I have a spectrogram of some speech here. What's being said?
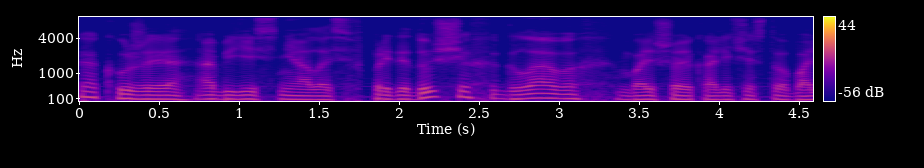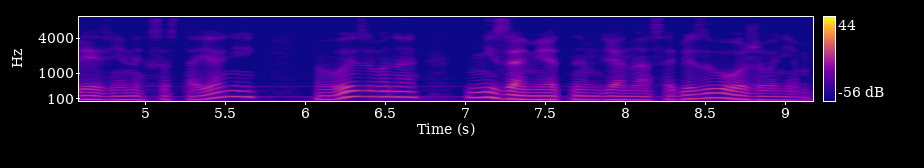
как уже объяснялось в предыдущих главах, большое количество болезненных состояний вызвано незаметным для нас обезвоживанием,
